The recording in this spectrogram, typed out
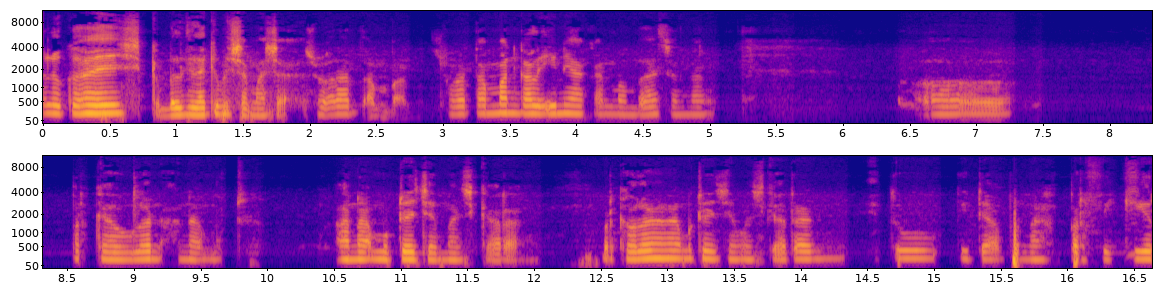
Halo guys, kembali lagi bersama saya Suara Tampan. Suara Tampan kali ini akan membahas tentang uh, pergaulan anak muda. Anak muda zaman sekarang. Pergaulan anak muda zaman sekarang itu tidak pernah berpikir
